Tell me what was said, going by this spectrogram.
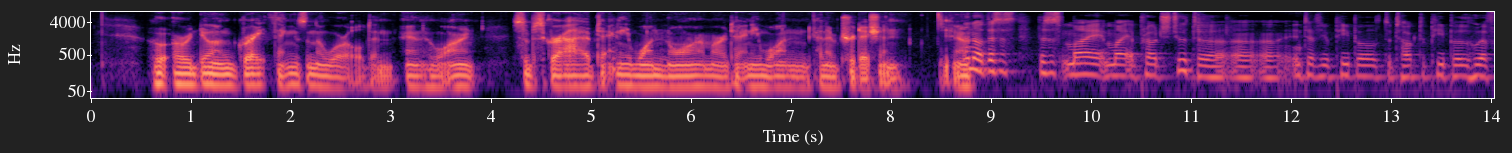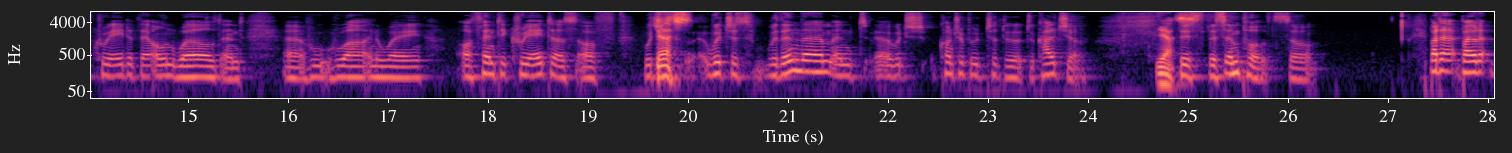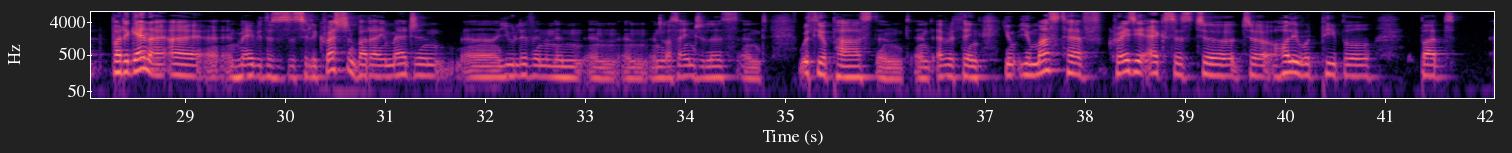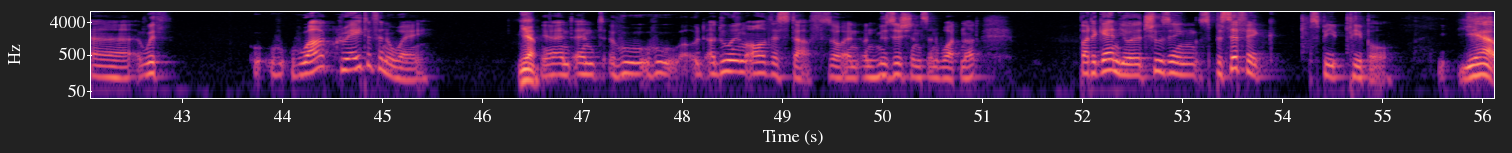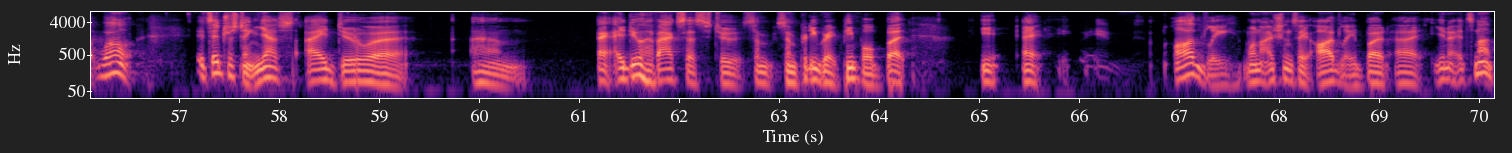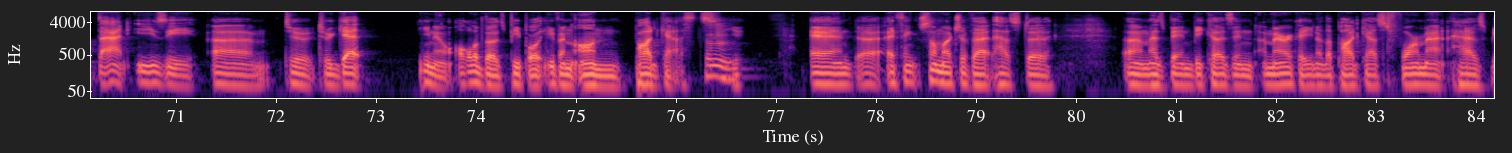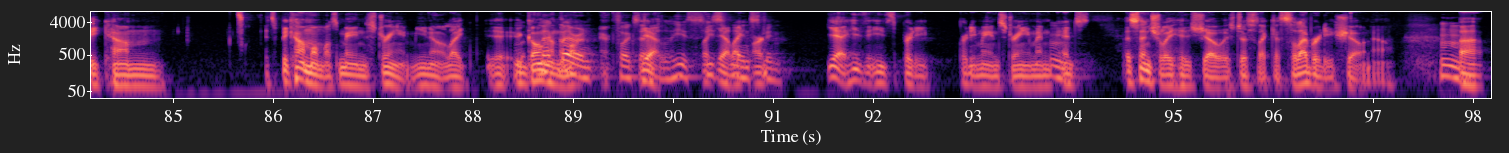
who are doing great things in the world and, and who aren't subscribed to any one norm or to any one kind of tradition. You know? No, no. This is this is my my approach too to uh, uh, interview people, to talk to people who have created their own world and uh, who who are in a way authentic creators of which Yes. is, which is within them and uh, which contribute to, to, to culture Yes. this this impulse so but uh, but but again I, I and maybe this is a silly question but I imagine uh, you live in in, in in Los Angeles and with your past and and everything you you must have crazy access to to Hollywood people but uh, with who are creative in a way. Yeah. yeah and and who who are doing all this stuff so and, and musicians and whatnot. But again you're choosing specific spe- people. Yeah, well, it's interesting. Yes, I do. Uh, um, I, I do have access to some some pretty great people, but i- oddly, well, I shouldn't say oddly, but uh, you know, it's not that easy um, to to get you know all of those people even on podcasts. You- And uh, I think so much of that has to um, has been because in America, you know, the podcast format has become it's become almost mainstream. You know, like uh, going Mac on the Maron, Marc- for example, yeah, he's like- he's yeah, like mainstream. yeah, he's he's pretty pretty mainstream, and it's essentially his show is just like a celebrity show now, uh,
